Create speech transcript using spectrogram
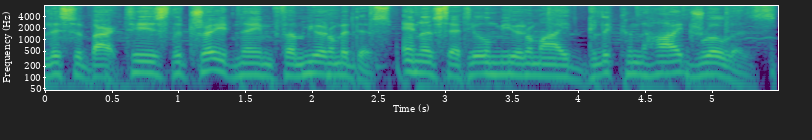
Lysobact is the trade name for muramidase N-acetylmuramide glycan hydrolase.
